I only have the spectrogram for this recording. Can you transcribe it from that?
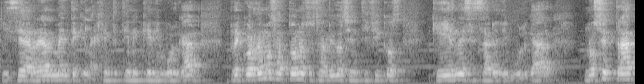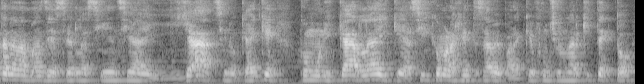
y sea realmente que la gente tiene que divulgar. Recordemos a todos nuestros amigos científicos que es necesario divulgar. No se trata nada más de hacer la ciencia y ya, sino que hay que comunicarla y que así como la gente sabe para qué funciona un arquitecto,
